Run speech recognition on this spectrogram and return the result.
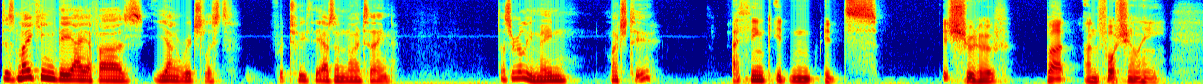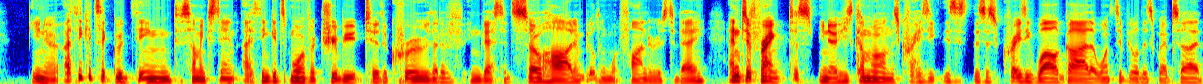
Does making the AFR's Young Rich list for 2019 does it really mean much to you? I think it it's it should have, but unfortunately, you know, I think it's a good thing to some extent. I think it's more of a tribute to the crew that have invested so hard in building what Finder is today, and to Frank. Just you know, he's coming on this crazy this this is crazy wild guy that wants to build this website.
